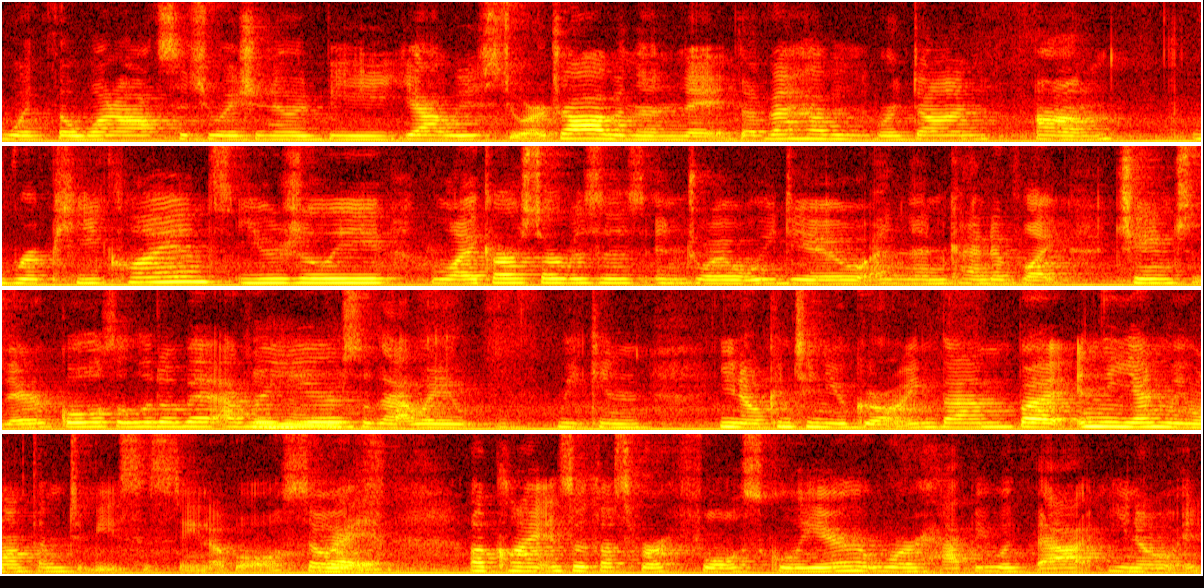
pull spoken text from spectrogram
with the one-off situation, it would be yeah, we just do our job, and then they, the event happens, we're done. Um, repeat clients usually like our services, enjoy what we do, and then kind of like change their goals a little bit every year, so that way we can you know continue growing them. But in the end, we want them to be sustainable. So if Right. A client is with us for a full school year, we're happy with that. You know, it,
